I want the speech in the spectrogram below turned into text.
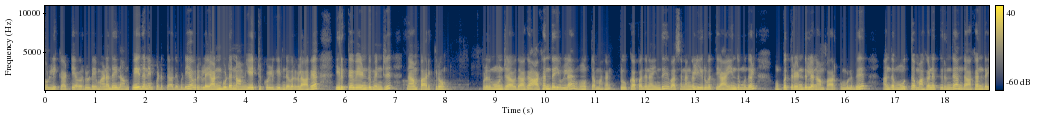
சொல்லி காட்டி அவர்களுடைய மனதை நாம் வேதனைப்படுத்தாதபடி அவர்களை அன்புடன் நாம் ஏற்றுக்கொள்கின்றவர்களாக இருக்க வேண்டும் என்று நாம் பார்க்கிறோம். இப்பொழுது மூன்றாவதாக அகந்தையுள்ள மூத்த மகன். லூக்கா பதினைந்து வசனங்கள் இருபத்தி ஐந்து முதல் முப்பத்தி ரெண்டில் நாம் பார்க்கும் பொழுது அந்த மூத்த மகனுக்கு இருந்த அந்த அகந்தை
